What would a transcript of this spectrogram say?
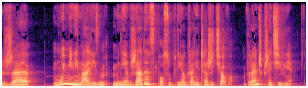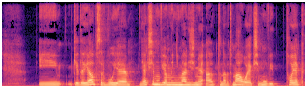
że mój minimalizm mnie w żaden sposób nie ogranicza życiowo, wręcz przeciwnie. I kiedy ja obserwuję, jak się mówi o minimalizmie, a to nawet mało jak się mówi, to jak,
